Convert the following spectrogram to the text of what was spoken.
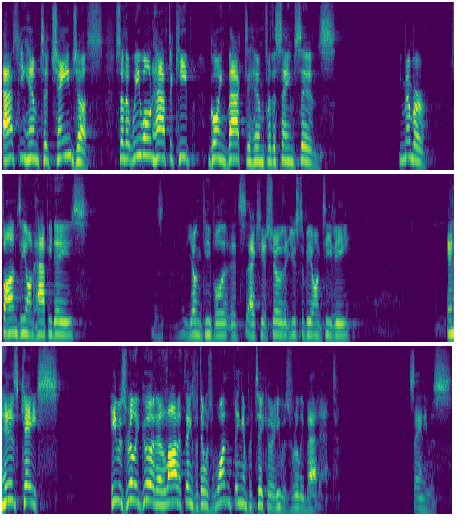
asking Him to change us so that we won't have to keep going back to Him for the same sins. You remember Fonzie on Happy Days? Young people, it's actually a show that used to be on TV. In his case, he was really good at a lot of things, but there was one thing in particular he was really bad at saying he was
